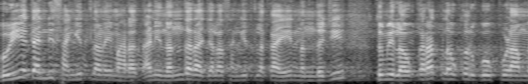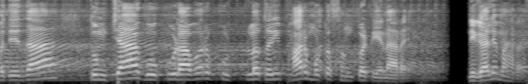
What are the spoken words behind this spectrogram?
गुह्य त्यांनी सांगितलं नाही महाराज. आणि नंदराजाला सांगितलं का हे नंदजी तुम्ही लवकरात लवकर गोकुळामध्ये जा. तुमच्या गोकुळावर कुठलं तरी फार मोठं संकट येणार आहे. निघाले महाराज.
